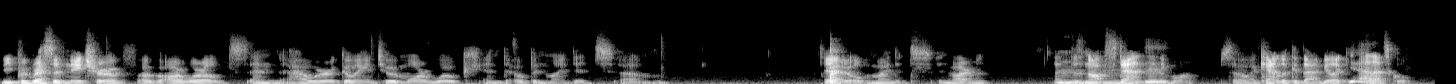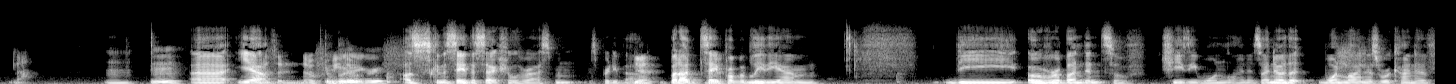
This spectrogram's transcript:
the progressive nature of, of our world and how we're going into a more woke and open-minded um, yeah open-minded environment that does Mm, not mm, stand mm. anymore. So I can't look at that and be like yeah that's cool Mm. Mm. Uh, yeah, that's a no for Completely no. agree. I was just gonna say the sexual harassment is pretty bad. Yeah. But I'd say Yeah. probably the um the overabundance of cheesy one-liners. I know that one-liners were kind of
